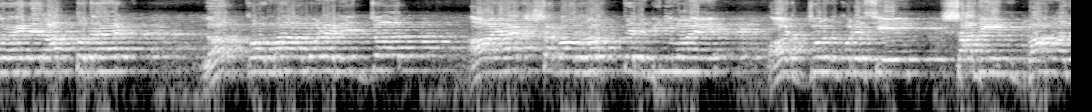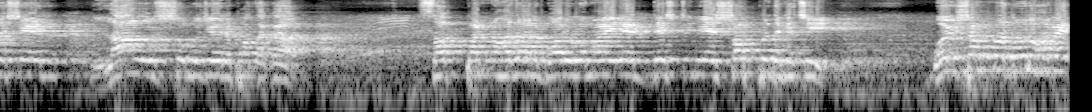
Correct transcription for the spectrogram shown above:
শহীদের আত্মত্যাগ, লক্ষ মা ইজ্জত আর এক সাগর রক্তের বিনিময়ে অর্জন করেছি স্বাধীন বাংলাদেশের লাল সবুজের পতাকা। ছাপ্পান্ন হাজার বর্গ মাইলের দেশটি নিয়ে স্বপ্ন দেখেছি। বৈষম্য দূর হবে,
